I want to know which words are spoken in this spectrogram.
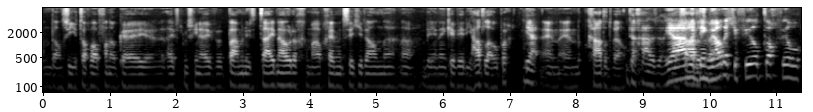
Dan, dan zie je toch wel van, oké, okay, uh, het heeft misschien even een paar minuten tijd nodig, maar op een gegeven moment zit je dan, uh, nou, ben je in één keer weer die hardloper. Ja. En, en gaat het wel. Dan gaat het wel. Ja, maar ik denk wel. wel dat je veel, toch veel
